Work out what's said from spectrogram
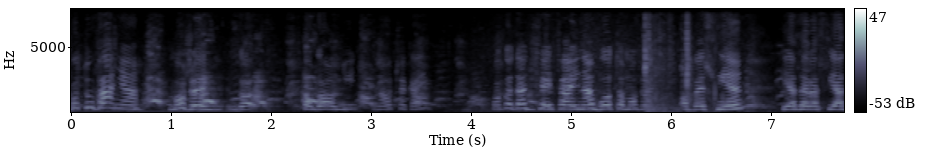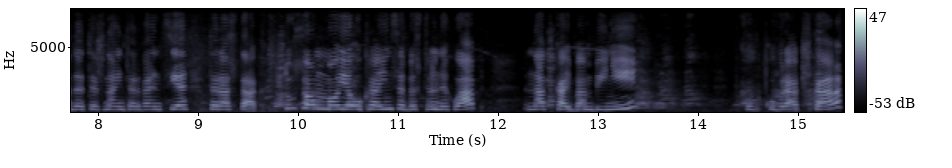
Bo tu Wania może go pogonić. No, czekaj. Pogoda dzisiaj fajna, było to może obecnie. Ja zaraz jadę też na interwencję. Teraz tak, tu są moje Ukraińce bez tylnych łap. Natka i Bambini w ku- kubraczkach.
